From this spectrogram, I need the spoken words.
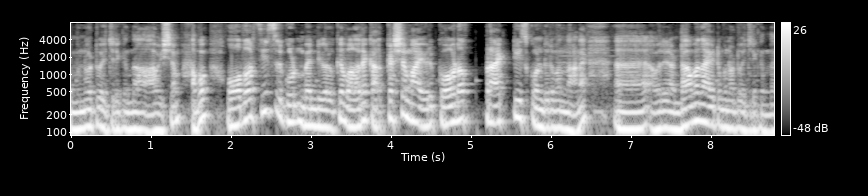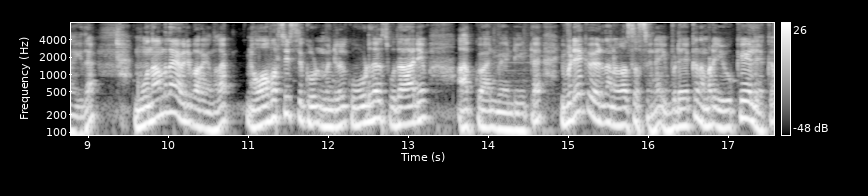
മുന്നോട്ട് വെച്ചിരിക്കുന്ന ആവശ്യം. അപ്പം ഓവർസീസ് റിക്രൂട്ട്മെന്റുകൾക്ക് വളരെ കർക്കശമായ ഒരു കോഡ് ഓഫ് പ്രാക്ടീസ് കൊണ്ടുവരുമെന്നാണ് അവർ രണ്ടാമതായിട്ട് മുന്നോട്ട് വച്ചിരിക്കുന്നത് ഇത്. മൂന്നാമതായി അവർ പറയുന്നത് ഓവർസീസ് റിക്രൂട്ട്മെന്റുകൾ കൂടുതൽ സുതാര്യം ആക്കുവാൻ വേണ്ടിയിട്ട് ഇവിടേക്ക് വരുന്ന നേഴ്സസിന് ഇവിടേക്ക് നമ്മുടെ യു കെയിലേക്ക്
